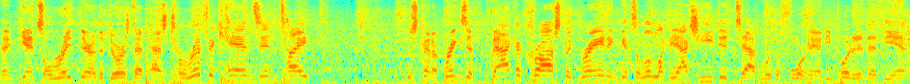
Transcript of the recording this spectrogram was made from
And Guentzel right there on the doorstep has terrific hands in tight just kind of brings it back across the grain and gets a little lucky. Actually, he did tap with the forehand. He put it in at the end.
